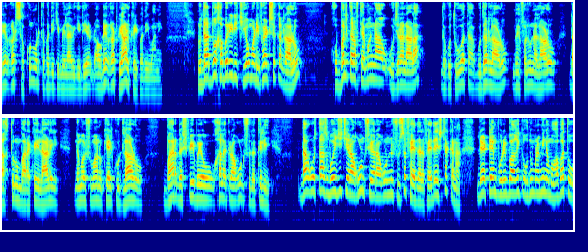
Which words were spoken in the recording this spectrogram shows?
ډېر غټ سکون ورته په دې کې میلاوېږي او ډېر غټ ویاړ کوي په دې باندې. نو دا دوه خبرې دي چې یو ماډیفاید شکل رالو، خو بل طرف ته موږ نه اجره لاړه، د ګوتو وته، ګودر لاړو، محفلونه لاړو، د اخترو مبارکۍ لاړې، د ماشومانو کیل کود لاړو، بهر د شپې به یو خلک راغونډ شو د کلي، دا غو تاسو به جی چې راغون شو یا راغون نشو څه فایده ده فایده شته کنه لې ټیم پوری باغی کې خدوم رمینه محبت او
